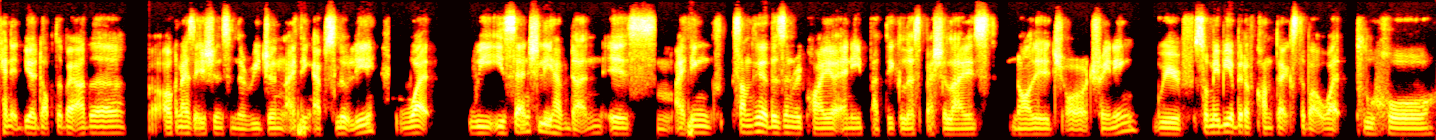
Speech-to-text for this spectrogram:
Can it be adopted by other uh, organizations in the region? I think absolutely. What we essentially have done is, um, I think, something that doesn't require any particular specialized knowledge or training. We've so maybe a bit of context about what Pluho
